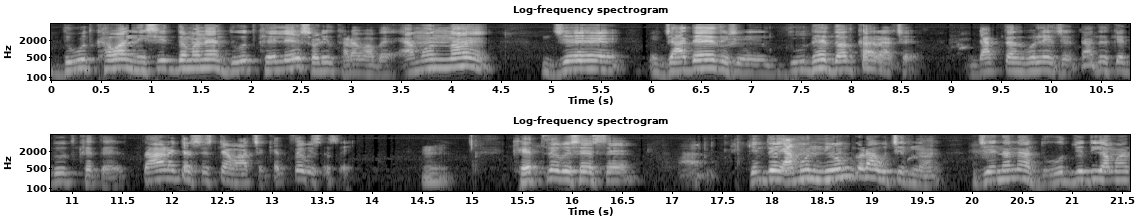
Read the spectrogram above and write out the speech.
দুধ খাওয়া নিষিদ্ধ মানে দুধ খেলে শরীর খারাপ হবে। এমন নয় যে যাদের দুধের দরকার আছে, ডাক্তার বলেছে তাদেরকে দুধ খেতে। তার একটা সিস্টেম আছে, ক্ষেত্র বিশেষে। ক্ষেত্র বিশেষে। কিন্তু এমন নিয়ম করা উচিত নয় যে, না না, দুধ যদি আমার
